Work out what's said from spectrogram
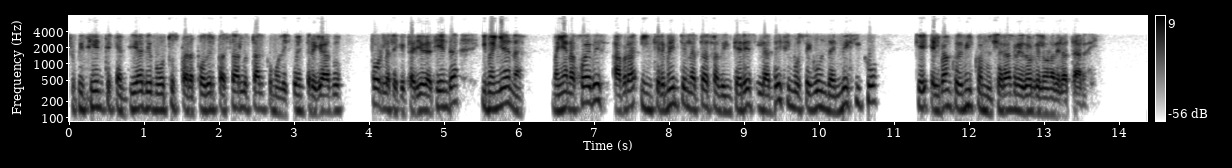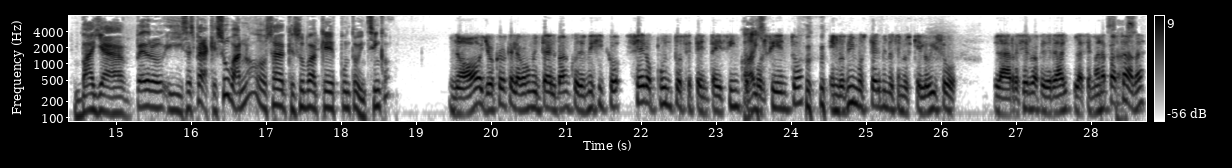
suficiente cantidad de votos para poder pasarlo tal como les fue entregado por la Secretaría de Hacienda. Y mañana, mañana jueves, habrá incremento en la tasa de interés, la décimo segunda en México, que el Banco de México anunciará alrededor de la una de la tarde. Vaya, Pedro, y se espera que suba, ¿no? O sea, que suba a qué punto 25? No, yo creo que le va a aumentar el Banco de México 0.75% en los mismos términos en los que lo hizo la Reserva Federal la semana pasada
